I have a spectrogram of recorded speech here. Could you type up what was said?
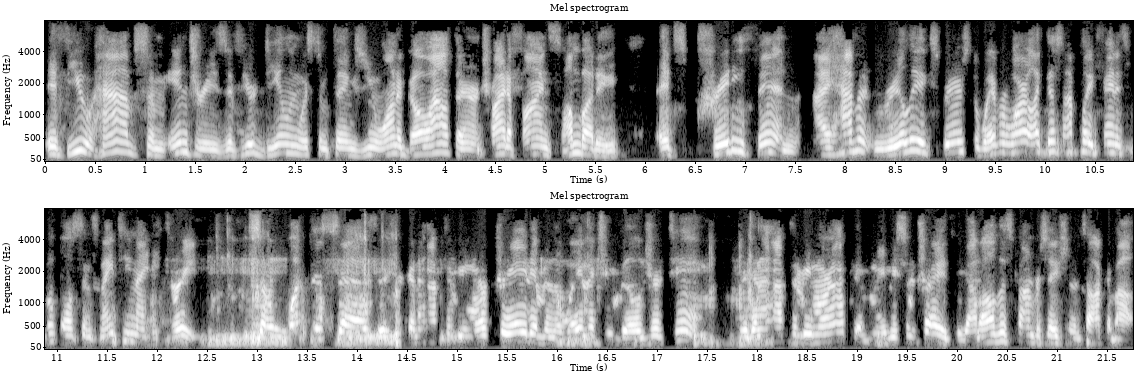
If you have some injuries, if you're dealing with some things, you want to go out there and try to find somebody it's pretty thin. I haven't really experienced the waiver wire like this. I played fantasy football since 1993. So what this says is you're going to have to be more creative in the way that you build your team. You're going to have to be more active, maybe some trades. We got all this conversation to talk about.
